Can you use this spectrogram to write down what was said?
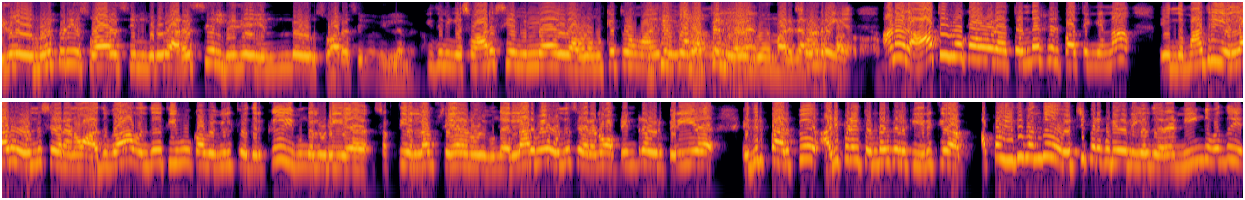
இதுல ஒரு மிகப்பெரிய சுவாரஸ்யம்ங்கிறது அரசியல் ரீதியா எந்த ஒரு சுவாரஸ்யமும் இல்ல மேடம் இது நீங்க சுவாரஸ்யம் இல்ல இது அவ்வளவு முக்கியத்துவம் முக்கியத்துவமற்ற. நிகழ்வு மாதிரிதான் சொல்றீங்க. ஆனா அது அதிமுகவோட தொண்டர்கள் பாத்தீங்கன்னா இந்த மாதிரி எல்லாரும் ஒண்ணு சேரணும். அதுதான் வந்து திமுகவை வீழ்த்துவதற்கு இவங்களுடைய சக்தி எல்லாம் சேரணும். இவங்க எல்லாருமே ஒண்ணு சேரணும் அப்படின்ற ஒரு பெரிய எதிர்பார்ப்பு அடிப்படை தொண்டர்களுக்கு இருக்கு. அப்- அப்போ இது வந்து வெற்றி பெறக்கூடிய ஒரு நிகழ்வு. நீங்க வந்து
